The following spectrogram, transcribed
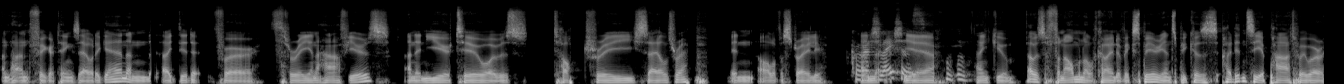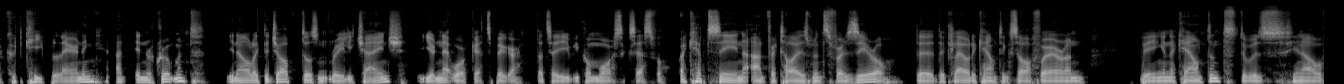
and, and figure things out again. And I did it for three and a half years. And in year two, I was top three sales rep in all of Australia. And, uh, Congratulations. yeah, thank you. That was a phenomenal kind of experience because I didn't see a pathway where I could keep learning at, in recruitment. You know, like the job doesn't really change. Your network gets bigger. That's how you become more successful. I kept seeing advertisements for Xero, the, the cloud accounting software, and being an accountant, there was, you know,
